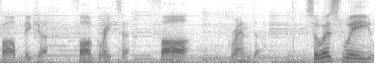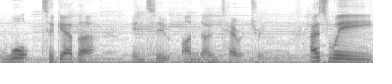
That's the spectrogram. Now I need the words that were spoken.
far bigger, far greater, far grander. So as we walk together into unknown territory, as we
